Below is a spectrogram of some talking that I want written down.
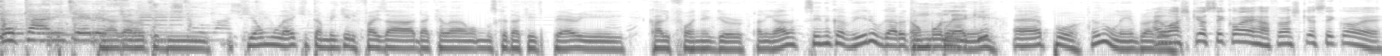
um cara Tem a interessante. garota de. Que é um moleque também que ele faz a, daquela música da Katy Perry, California Girl, tá ligado? Vocês nunca viram o garoto É um de moleque? Ipanema? É, pô, eu não lembro Ah, agora. eu acho que eu sei qual é, Rafa. Eu acho que eu sei qual é.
